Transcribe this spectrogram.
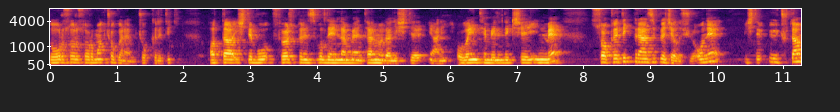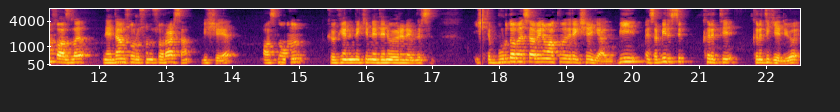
doğru soru sormak çok önemli, çok kritik. Hatta işte bu first principle denilen mental model işte yani olayın temelindeki şeye inme Sokratik prensiple çalışıyor. O ne? İşte üçten fazla neden sorusunu sorarsan bir şeye aslında onun kökenindeki nedeni öğrenebilirsin. İşte burada mesela benim aklıma direkt şey geldi. Bir mesela birisi kriti, kritik ediyor,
